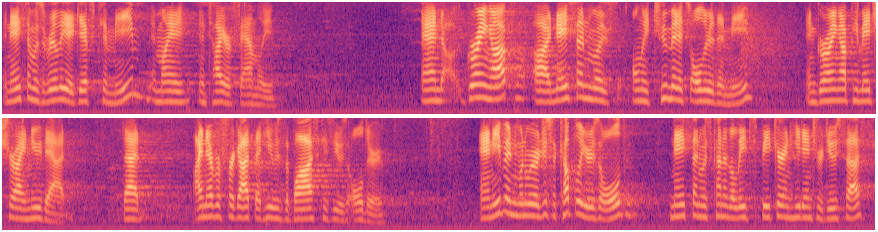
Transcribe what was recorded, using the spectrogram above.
And Nathan was really a gift to me and my entire family. And growing up, uh, Nathan was only two minutes older than me. And growing up, he made sure I knew that. That I never forgot that he was the boss because he was older. And even when we were just a couple years old, Nathan was kind of the lead speaker and he'd introduce us.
